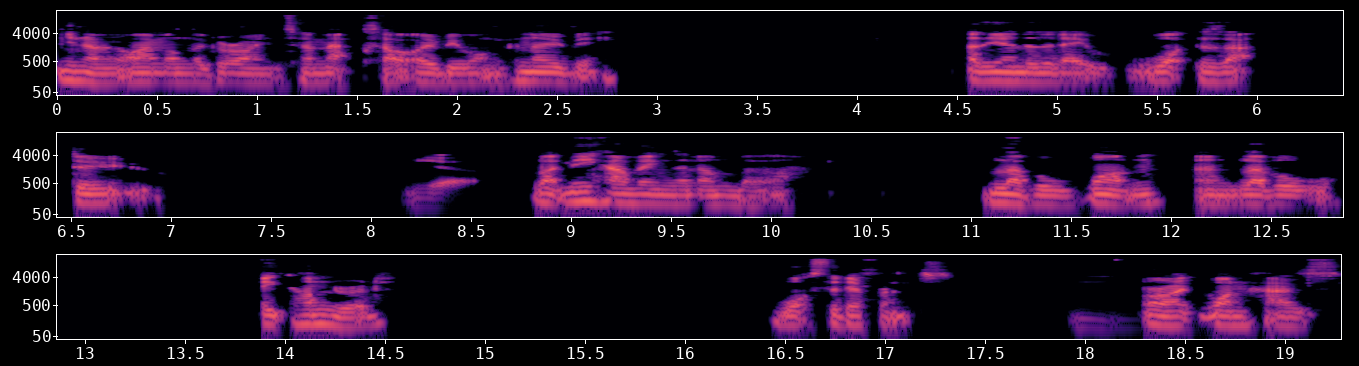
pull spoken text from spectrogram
you know, I'm on the grind to max out Obi Wan Kenobi. At the end of the day, what does that do? Yeah. Like me having the number level 1 and level 800, what's the difference? Mm. Alright, one has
